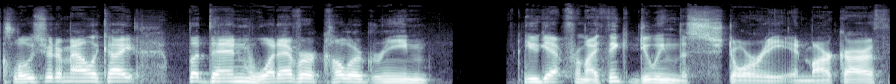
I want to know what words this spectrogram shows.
closer to malachite. But then whatever color green you get from I think doing the story in Markarth,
